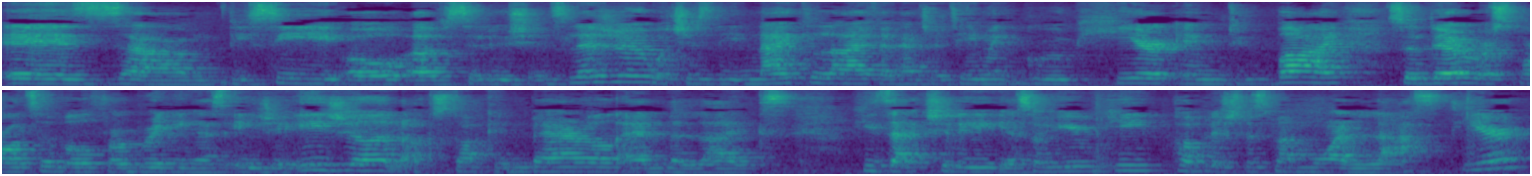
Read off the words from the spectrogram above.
is um, the CEO of Solutions Leisure, which is the nightlife and entertainment group here in Dubai. So they're responsible for bringing us Asia Asia, Lock, Stock and Barrel, and the likes. He's actually, yeah, so he, he published this memoir last year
